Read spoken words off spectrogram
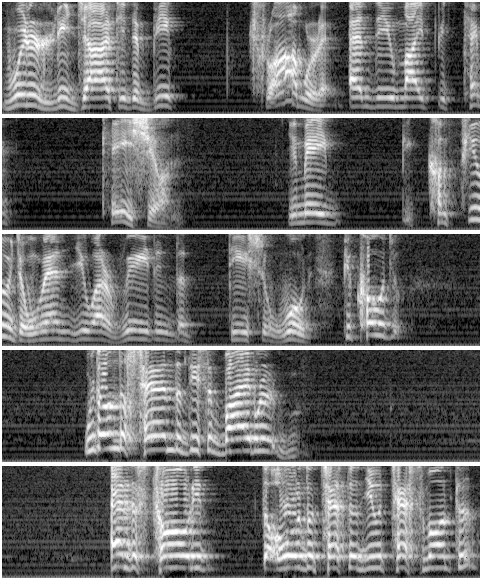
will result in a big trouble and you might be temptation. You may be confused when you are reading the, this word because we don't understand this Bible and the story, the Old Testament, New Testament,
